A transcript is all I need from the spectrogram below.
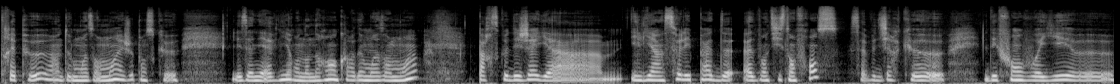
très peu, hein, de moins en moins, et je pense que les années à venir, on en aura encore de moins en moins, parce que déjà il y a, il y a un seul EHPAD adventiste en France. Ça veut dire que des fois envoyer euh,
